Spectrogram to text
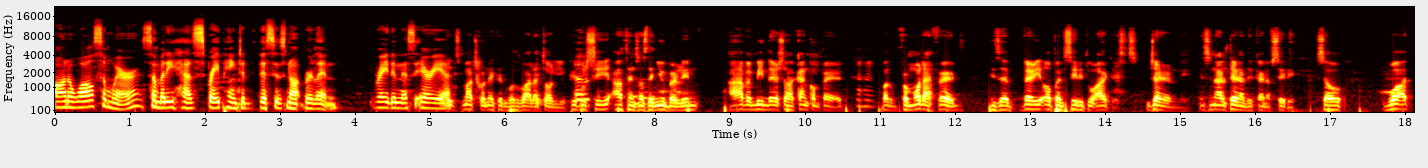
on a wall somewhere. Somebody has spray painted "This is not Berlin" right in this area. It's much connected with what I told you. People oh. see Athens as the new Berlin. I haven't been there, so I can't compare it. But from what I've heard, it's a very open city to artists. Generally, it's an alternative kind of city. So, what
